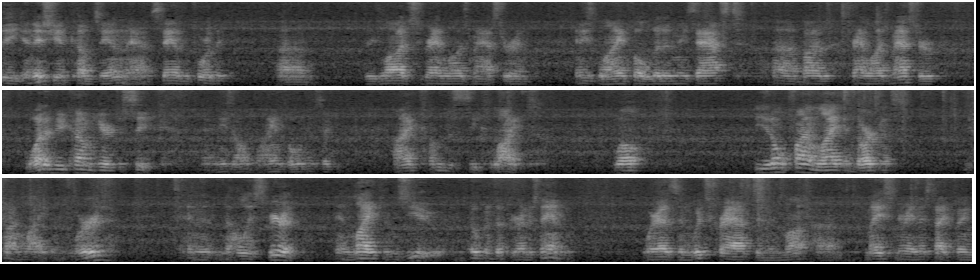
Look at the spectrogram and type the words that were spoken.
the initiate comes in and stands before the uh, the lodge, the Grand Lodge Master, and, and he's blindfolded and he's asked uh, by the Grand Lodge Master, "What have you come here to seek?" And he's all blindfolded. He's like, "I come to seek light." Well, you don't find light in darkness. You find light in the Word, and the, Holy Spirit enlightens you, and opens up your understanding. Whereas in witchcraft and in uh, masonry and this type of thing,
